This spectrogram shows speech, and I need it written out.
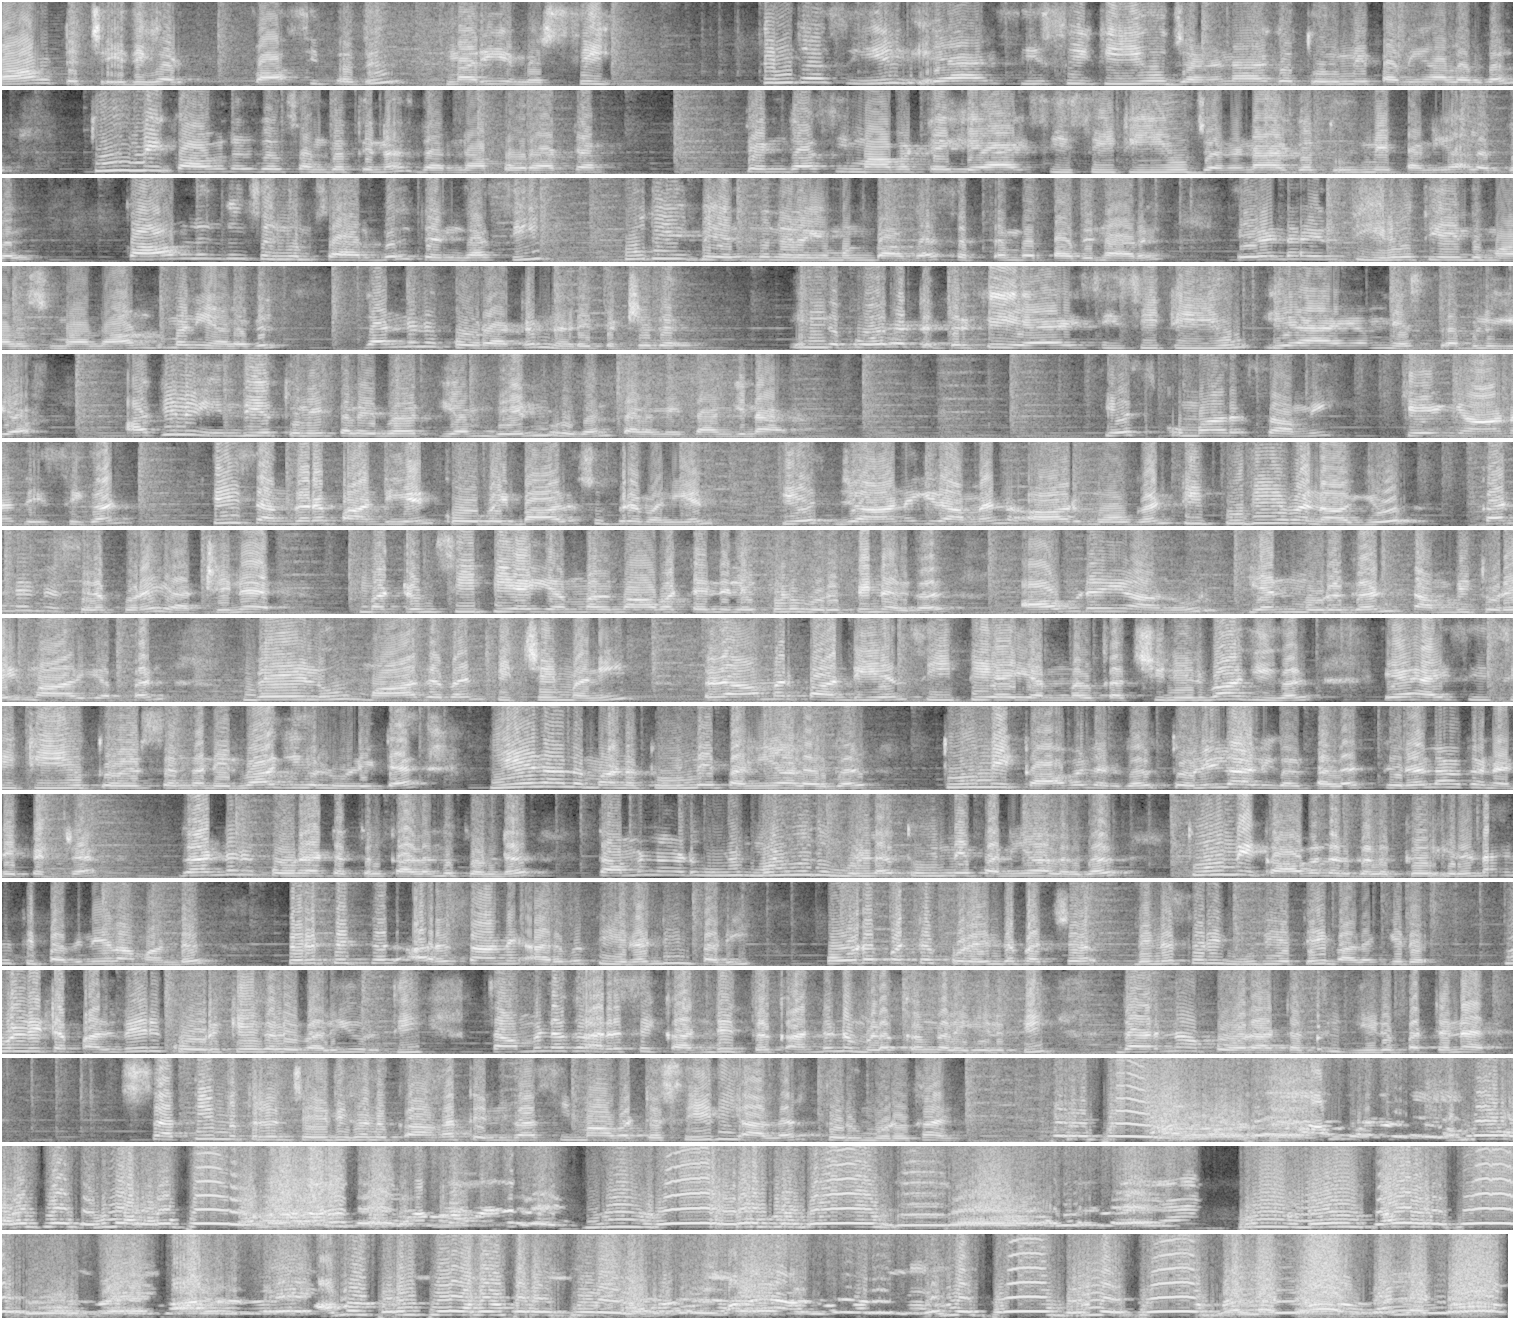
மாவட்ட செய்திகள். வாசிப்பது மரியமெர்சி தென்காசியில் ஏஐசிசிடியு ஜனநாயக தூய்மை பணியாளர்கள் தூய்மை காவலர்கள் சங்கத்தினர் தர்ணா போராட்டம். தென்காசி மாவட்ட ஏஐசிசிடியு ஜனநாயக தூய்மை பணியாளர்கள் காவலர்கள் சங்கம் சார்பில் தென்காசி புதிய பேருந்து நிலையம் முன்பாக செப்டம்பர் பதினாறு இரண்டாயிரத்தி இருபத்தி ஐந்து மாலை சுமார் நான்கு மணி அளவில் கண்டன போராட்டம் நடைபெற்றது. இந்த போராட்டத்திற்கு ஏஐசிசிடியு ஏஐஎம் எஸ்டபிள்யூஎஃப் அகில இந்திய துணைத் தலைவர் எம் வேல்முருகன் தலைமை தாங்கினார். S Kumarasamy K Gnana Desikan T Sankara Pandian Kovai Balasubramanian S Janakiraman R மோகன் டி புதியவன் ஆகியோர் கண்டன சிறப்புரையாற்றினர். மற்றும் சிபிஐ எம்எல் மாவட்ட நிலைக்குழு உறுப்பினர்கள் Avudaiyanoor N Murugan Thambidurai Mariappan Velu Madhavan Pichaimani Ramar Pandian CPI ML கட்சி நிர்வாகிகள் ஏஐசிசிடியு தொழிற்சங்க நிர்வாகிகள் உள்ளிட்ட ஏராளமான தூய்மை பணியாளர்கள் தூய்மை காவலர்கள் தொழிலாளிகள் பலர் திரளாக நடைபெற்ற கண்டன போராட்டத்தில் கலந்து கொண்டு தமிழ்நாடு முழுவதும் உள்ள தூய்மை பணியாளர்கள் தூய்மை காவலர்களுக்கு இரண்டாயிரத்தி பதினேழாம் ஆண்டு பிறப்பித்த அரசாணை அறுபத்தி இரண்டின் படி போடப்பட்ட குறைந்தபட்ச தினசரி ஊதியத்தை வழங்கிடு. உள்ளிட்ட பல்வேறு கோரிக்கைகளை வலியுறுத்தி தமிழக அரசை கண்டித்து கண்டன முழக்கங்களை எழுப்பி தர்ணா போராட்டத்தில் ஈடுபட்டனர். சத்தியமுத்திரன் செய்திகளுக்காக தென்காசி மாவட்ட செய்தியாளர் திருமுருகன். அமல் படைப்பு அமல் படைப்பு வெள்ளத்தோம் வெள்ளத்தோம் வெள்ளத்தோம்.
